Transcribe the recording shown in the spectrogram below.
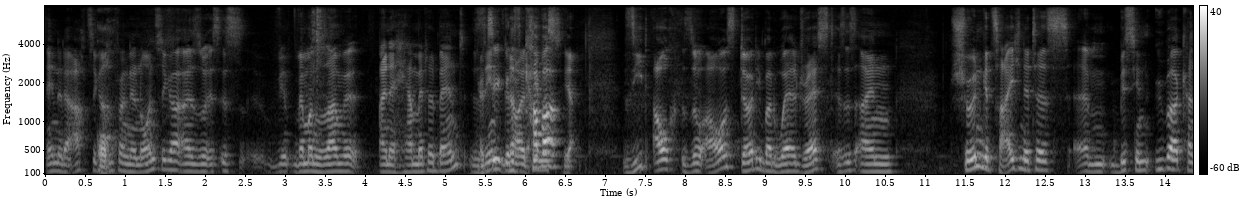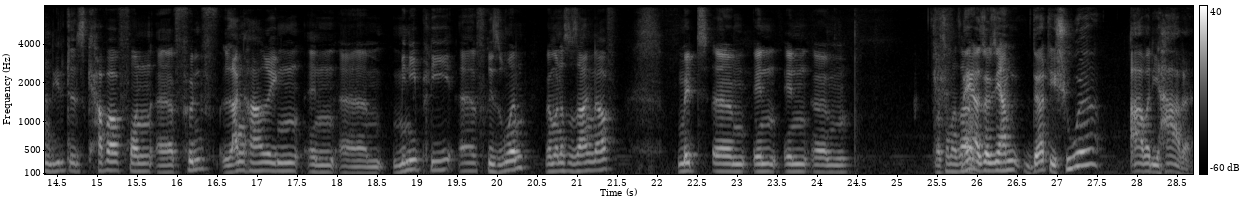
Ende der 80er, Och. Anfang der 90er. Also es ist, wenn man so sagen will, eine Hair-Metal-Band. Erzähl, Sehen- genau, das erzähl Cover was. Ja. Sieht auch so aus, dirty but well dressed. Es ist ein schön gezeichnetes, ähm, bisschen überkandeltes Cover von äh, fünf langhaarigen in ähm, Mini-Pli-Frisuren, wenn man das so sagen darf. Mit ähm, in, in ähm, was soll man sagen? Nee, also sie haben dirty Schuhe, aber die Haare.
